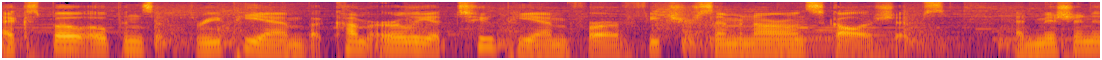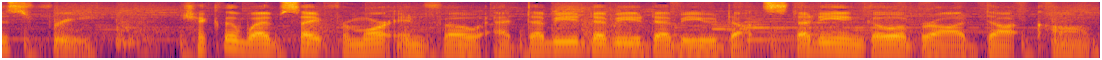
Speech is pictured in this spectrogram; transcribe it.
Expo opens at 3 p.m., but come early at 2 p.m. for our feature seminar on scholarships. Admission is free. Check the website for more info at www.studyandgoabroad.com.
